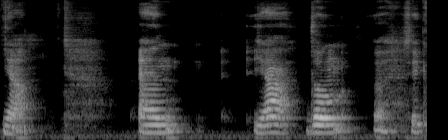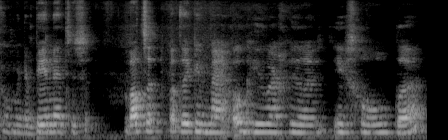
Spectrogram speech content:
ja. En ja, dan, uh, zeker kom je naar binnen. Het wat, wat ik in mij ook heel erg heeft geholpen,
